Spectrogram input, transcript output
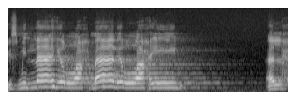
بسم الله الرحمن الرحيم. الحاقة.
